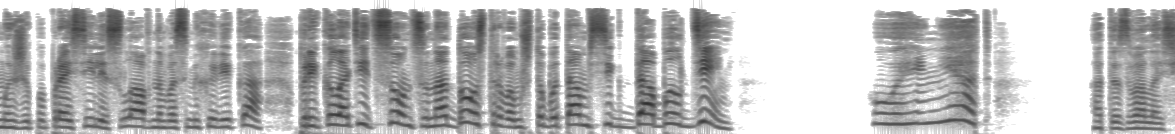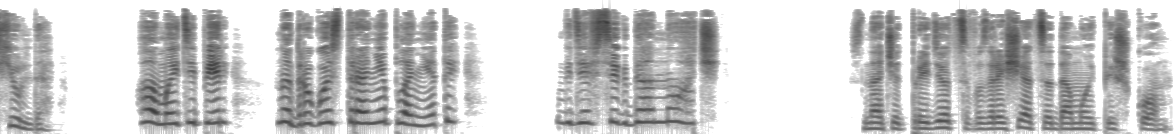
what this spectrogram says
Мы же попросили славного смеховика приколотить солнце над островом, чтобы там всегда был день!» «Ой, нет!» — отозвалась Хюльда. «А мы теперь на другой стороне планеты, где всегда ночь». «Значит, придется возвращаться домой пешком».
